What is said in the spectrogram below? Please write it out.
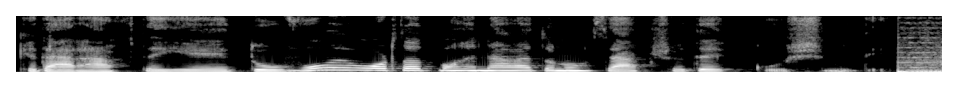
که در هفته دوم مرداد ماه 99 ضبط شده گوش می‌دید.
